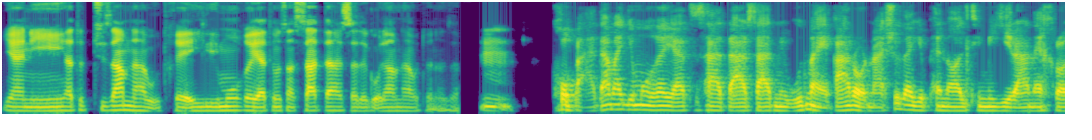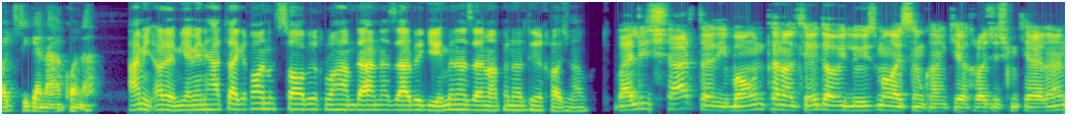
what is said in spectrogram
یعنی حتی چیزم نبود. خیلی موقعیت مثلا 100 درصد گل هم نبود به نظر. خب بعدم اگه موقعیت 100 درصد می بود من قرار نشد اگه پنالتی می‌گیرن اخراج دیگه نکنه همین آره میگم یعنی حتی اگه قانون سابق رو هم در نظر بگیریم به نظر من پنالتی اخراج نبود. ولی شرط داری با اون پنالتی های داوید لوئیس مقایسه می‌کنن که اخراجش می‌کردن.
